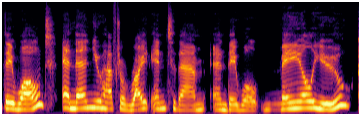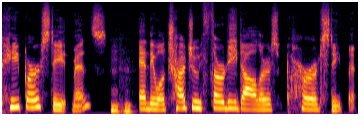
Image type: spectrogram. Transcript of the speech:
they won't. And then you have to write into them and they will mail you paper statements Mhm. and they will charge you $30 per statement.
